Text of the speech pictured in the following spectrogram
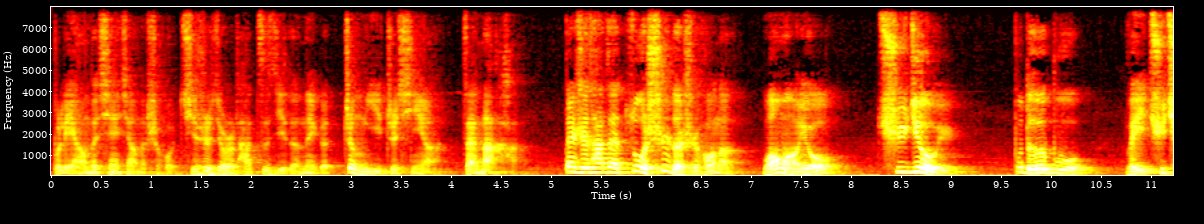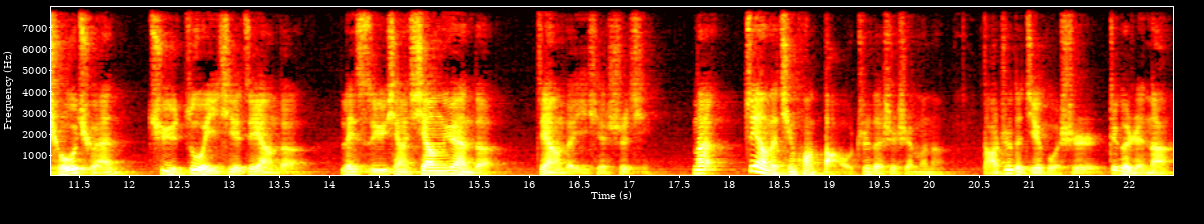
不良的现象的时候，其实就是他自己的那个正义之心啊，在呐喊。但是他在做事的时候呢，往往又屈就于，不得不委曲求全去做一些这样的类似于像相怨的这样的一些事情。那这样的情况导致的是什么呢？导致的结果是，这个人呢，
